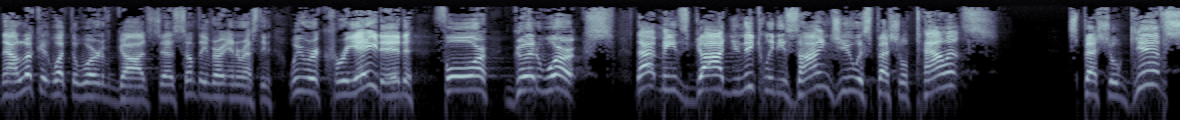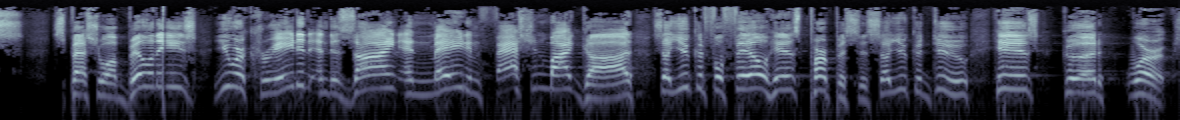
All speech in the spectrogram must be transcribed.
now, look at what the Word of God says. Something very interesting. We were created for good works. That means God uniquely designed you with special talents, special gifts, special abilities. You were created and designed and made and fashioned by God so you could fulfill His purposes, so you could do His good works.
